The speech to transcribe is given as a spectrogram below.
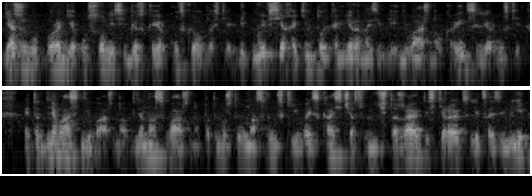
я живу в городе Усолье Сибирской Иркутской области. Ведь мы все хотим только мира на земле. Неважно, украинцы или русские. Это для вас не важно, для нас важно. Потому что у нас русские войска сейчас уничтожают и стирают с лица земли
